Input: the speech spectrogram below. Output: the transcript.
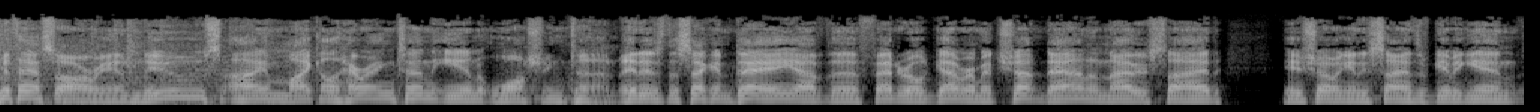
With SRN News, I'm Michael Harrington in Washington. It is the second day of the federal government shutdown, and neither side is showing any signs of giving in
